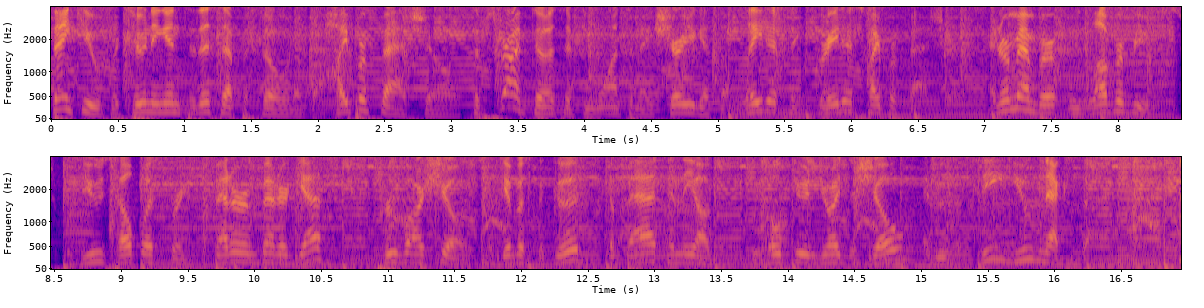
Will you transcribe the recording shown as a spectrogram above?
Thank you for tuning in to this episode of the Hyper Fast Show. Subscribe to us if you want to make sure you get the latest and greatest Hyper Fast shows. And remember, we love reviews. Reviews help us bring better and better guests improve our shows. So give us the good, the bad, and the ugly. We hope you enjoyed the show, and we will see you next time.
